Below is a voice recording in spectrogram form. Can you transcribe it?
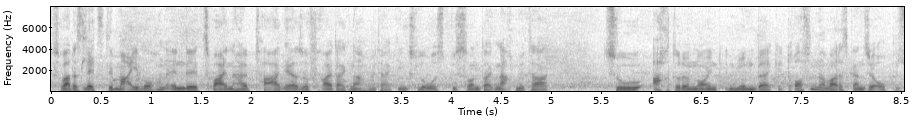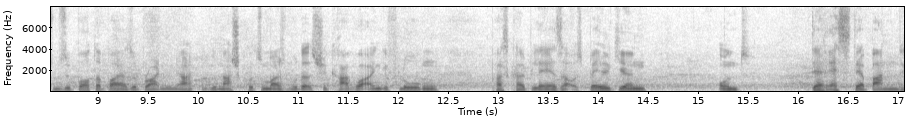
es war das letzte Maiwochenende, zweieinhalb Tage, also Freitagnachmittag ging es los bis Sonntagnachmittag, zu acht oder neun in Nürnberg getroffen. Da war das ganze OpenSUSE Board dabei, also Brian Jonaschko zum Beispiel wurde aus Chicago eingeflogen, Pascal Bläser aus Belgien und der Rest der Bande.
